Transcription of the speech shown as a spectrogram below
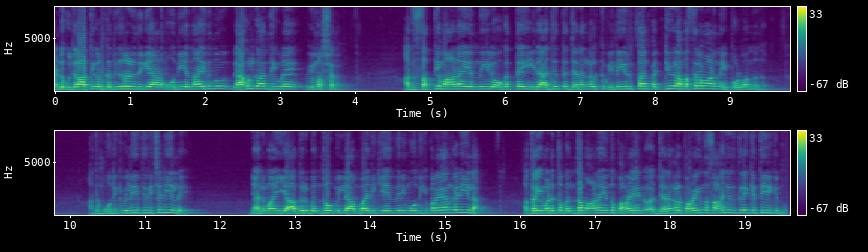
രണ്ട് ഗുജറാത്തികൾക്ക് തീറെഴുതുകയാണ് മോദി എന്നായിരുന്നു രാഹുൽ ഗാന്ധിയുടെ വിമർശനം. അത് സത്യമാണ് എന്ന് ഈ ലോകത്തെ ഈ രാജ്യത്തെ ജനങ്ങൾക്ക് വിലയിരുത്താൻ പറ്റിയൊരു അവസരമാണെന്ന് ഇപ്പോൾ വന്നത്. അത് മോദിക്ക് വലിയ തിരിച്ചടിയല്ലേ? ഞാനുമായി യാതൊരു ബന്ധവുമില്ല അംബാനിക്ക് എന്നിനി മോദിക്ക് പറയാൻ കഴിയില്ല. അത്രയും അടുത്ത ബന്ധമാണ് എന്ന് പറയാൻ ജനങ്ങൾ പറയുന്ന സാഹചര്യത്തിലേക്ക് എത്തിയിരിക്കുന്നു.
